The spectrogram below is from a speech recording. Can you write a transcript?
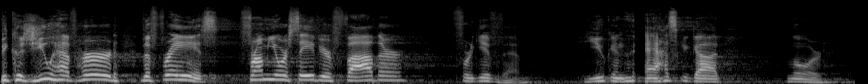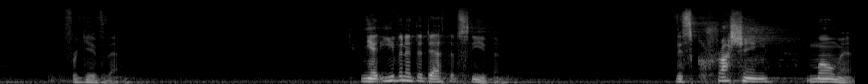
Because you have heard the phrase from your Savior, Father, forgive them. You can ask God, Lord, forgive them. And yet, even at the death of Stephen, this crushing moment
